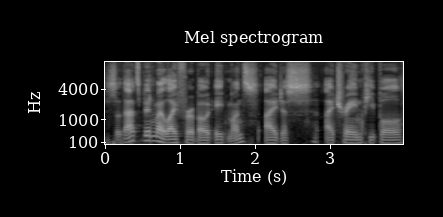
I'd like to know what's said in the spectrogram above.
So that's been my life for about eight months. I just I train people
